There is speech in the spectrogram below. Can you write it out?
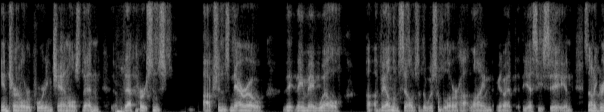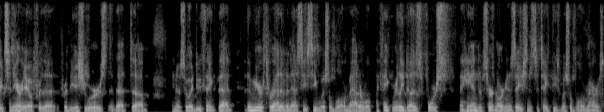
internal reporting channels then that person's options narrow they, they may well uh, avail themselves of the whistleblower hotline, you know, at, at, the SEC. And it's not a great scenario for the for the issuers that, uh, you know. So I do think that the mere threat of an SEC whistleblower matter will, I think, really does force the hand of certain organizations to take these whistleblower matters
